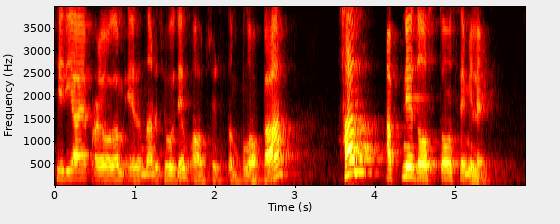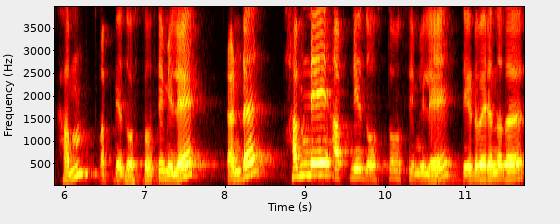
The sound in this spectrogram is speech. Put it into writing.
ശരിയായ പ്രയോഗം ഏതെന്നാണ് ചോദ്യം? ഓപ്ഷൻസ് നമുക്ക് നോക്കാം. ഹം അപ്നെ ദോസ്തോ സെ മിലെ. ഹം അപ്നെ ദോസ്തോ സെ മിലെ. രണ്ട് ഹംനെ അപ്നെ ദോസ്തോ സെ മിലെ. തേർഡ് വരുന്നത്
